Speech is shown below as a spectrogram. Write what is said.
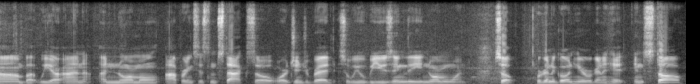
um, but we are on a normal operating system stock so or gingerbread so we will be using the normal one. So we're going to go in here we're going to hit install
